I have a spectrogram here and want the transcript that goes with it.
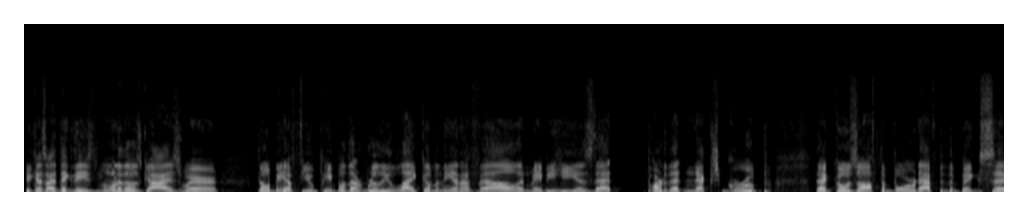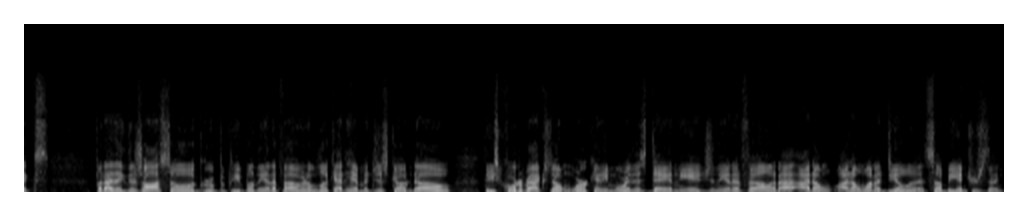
because I think he's one of those guys where there'll be a few people that really like him in the NFL, and maybe he is that part of that next group that goes off the board after the big six. But I think there's also a group of people in the NFL going to look at him and just go, "No, these quarterbacks don't work anymore this day and the age in the NFL, and I, I don't, I don't want to deal with it." So it'll be interesting.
